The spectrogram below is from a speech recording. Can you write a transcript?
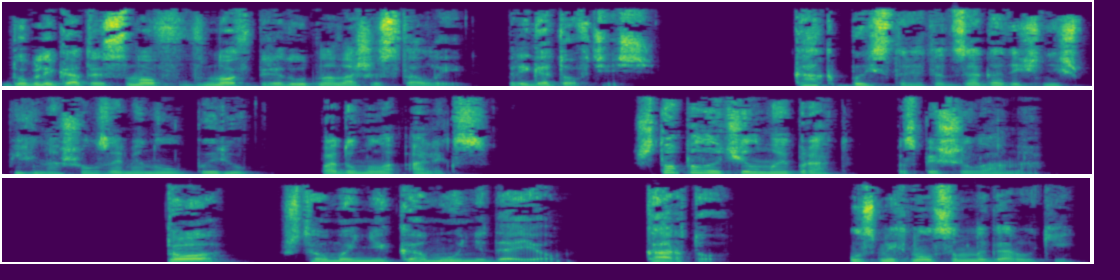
Дубликаты снов вновь придут на наши столы. Приготовьтесь. Как быстро этот загадочный шпиль нашел замену упырю, подумала Алекс. Что получил мой брат? поспешила она. То, что мы никому не даем. Карту. Усмехнулся Многорукий.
